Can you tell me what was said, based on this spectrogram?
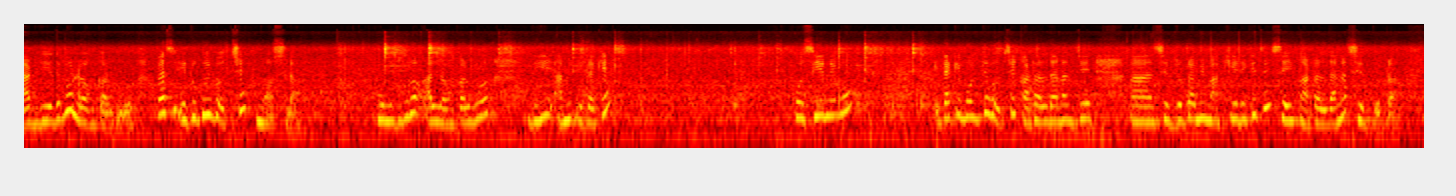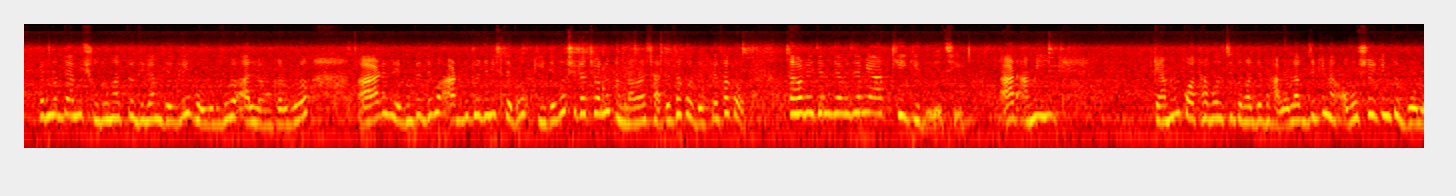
আর দিয়ে দেবো লঙ্কার গুঁড়ো। ব্যাস, এটুকুই হচ্ছে মশলা। হলুদ গুঁড়ো আর লঙ্কার গুঁড়ো দিয়ে আমি এটাকে কষিয়ে নেব। এটাকে বলতে হচ্ছে কাঁঠাল দানার যে সেদ্ধটা আমি মাখিয়ে রেখেছি, সেই কাঁঠাল দানার সেদ্ধটা। এর মধ্যে আমি শুধুমাত্র দিলাম দেখলি হলুদ গুঁড়ো আর লঙ্কার গুঁড়ো। আর এর মধ্যে দেবো আর দুটো জিনিস দেবো। কী দেবো সেটা চলো, তোমরা আমার সাথে থাকো, দেখতে থাকো। তাহলে জেনে যাবে যে আমি আর কী কী দিয়েছি। আর আমি কেমন কথা বলছি, তোমাদের ভালো লাগছে কি না অবশ্যই কিন্তু বলো।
